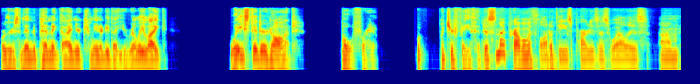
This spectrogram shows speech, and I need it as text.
or there's an independent guy in your community that you really like, wasted or not, vote for him. Put, your faith in it. This is my problem with a lot of these parties as well. Is um,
